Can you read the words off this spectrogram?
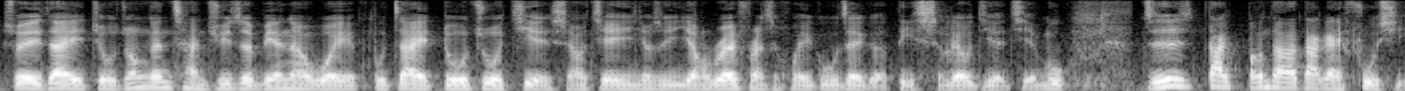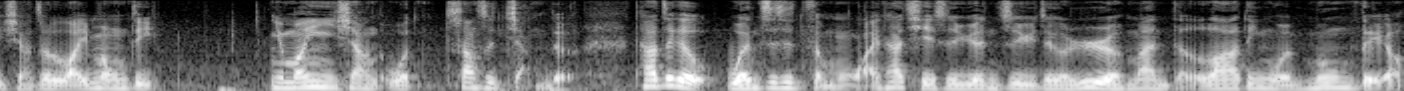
所以在酒庄跟产区这边呢，我也不再多做介绍，建议就是一样 reference 回顾这个第十六集的节目，只是大帮大家大概复习一下这雷蒙蒂有没有印象？我上次讲的，它这个文字是怎么来？它其实源自于这个日耳曼的拉丁文 m o n d a l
